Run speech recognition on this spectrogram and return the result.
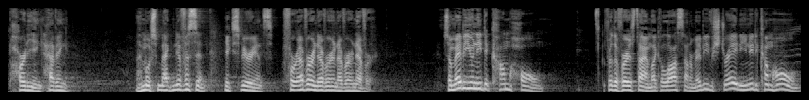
partying, having the most magnificent experience forever and ever and ever and ever. So maybe you need to come home for the first time, like a lost son, or maybe you've strayed and you need to come home.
